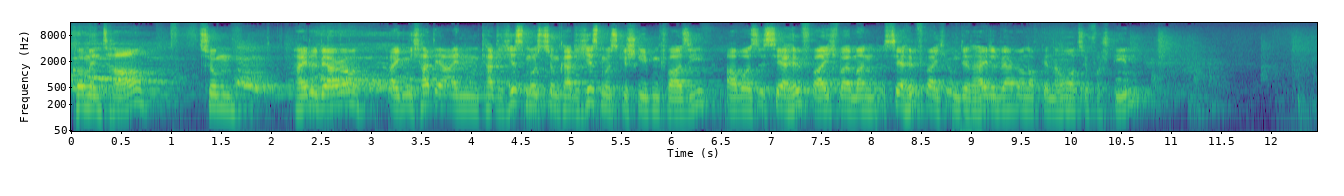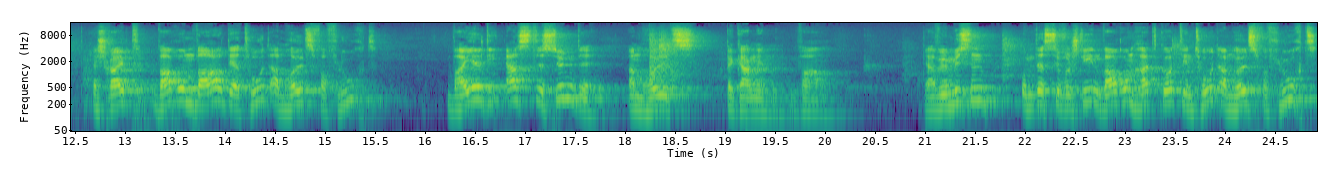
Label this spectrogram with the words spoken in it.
Kommentar zum Heidelberger, eigentlich hat er einen Katechismus zum Katechismus geschrieben quasi, aber es ist sehr hilfreich, weil man sehr hilfreich, um den Heidelberger noch genauer zu verstehen. Er schreibt, warum war der Tod am Holz verflucht? Weil die erste Sünde am Holz begangen war. Ja, wir müssen, um das zu verstehen, warum hat Gott den Tod am Holz verflucht?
